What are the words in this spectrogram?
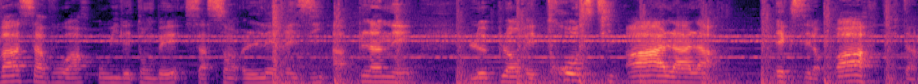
va savoir où il est tombé. Ça sent l'hérésie à plein nez. Le plan est trop stylé. Ah là là. Excellent. Ah, putain.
